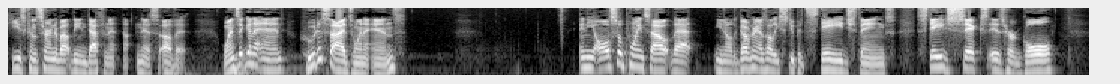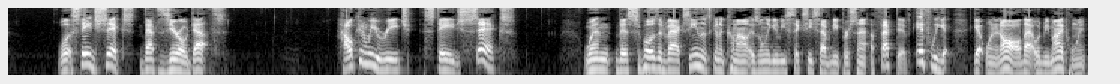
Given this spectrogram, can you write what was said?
he's concerned about the indefiniteness of it. When's it going to end? Who decides when it ends? And he also points out that, you know, the governor has all these stupid stage things. Stage six is her goal. Well, at stage six, that's zero deaths. How can we reach stage six when this supposed vaccine that's going to come out is only going to be 60, 70% effective? If we get, get one at all, that would be my point.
